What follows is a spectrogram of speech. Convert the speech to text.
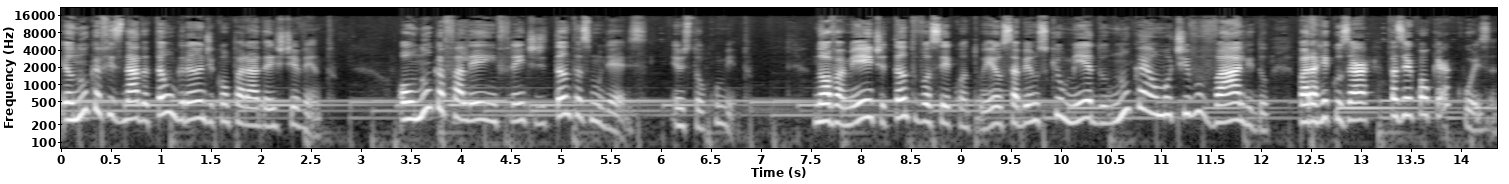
Eu nunca fiz nada tão grande comparado a este evento. Ou nunca falei em frente de tantas mulheres. Eu estou com medo. Novamente, tanto você quanto eu sabemos que o medo nunca é um motivo válido para recusar fazer qualquer coisa,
